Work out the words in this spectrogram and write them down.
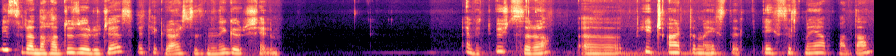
Bir sıra daha düz öreceğiz ve tekrar sizinle görüşelim. Evet 3 sıra e, hiç arttırma eksiltme yapmadan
